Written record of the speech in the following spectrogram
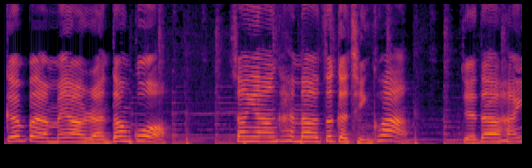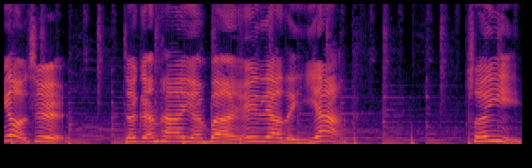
根本没有人动过。商鞅看到这个情况，觉得很有趣，这跟他原本预料的一样，所以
